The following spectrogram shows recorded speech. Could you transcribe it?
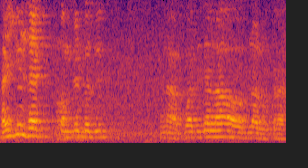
થઈ ગયું સાહેબ કમ્પ્લીટ બધું? અને આપવા દીધા લાવો આપણા રોકડા.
